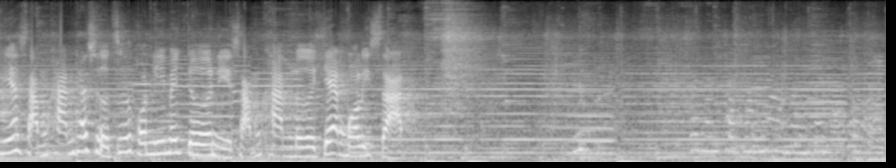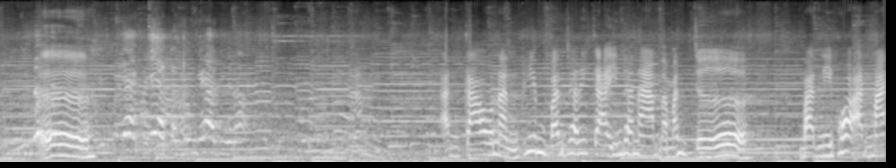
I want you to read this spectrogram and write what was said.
นเนี้ยสำคัญถ้าเสิร์ชชื่อคนนี้ไม่เจอนี่สำคัญเลยแจ้งบริษัทเออแยกแยกกันตรงนี้ดีแล้วอันเก่านั่นพิมพ์ปัญชริกาอินทนามน่ะมันเจอ บัดนี้พ่ออันใหม่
